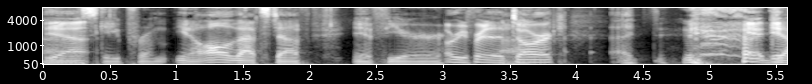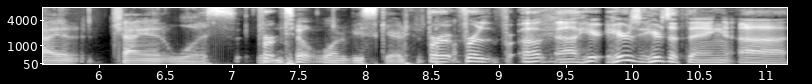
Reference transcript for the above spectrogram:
uh, Yeah. Escape from, you know, all of that stuff. If you're Are you afraid of the Uh, dark? a, a if- giant, giant wuss For- and don't want to be scared for for, for uh, uh, here here's here's the thing uh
